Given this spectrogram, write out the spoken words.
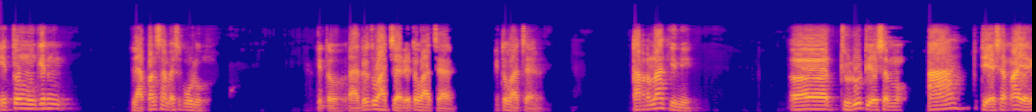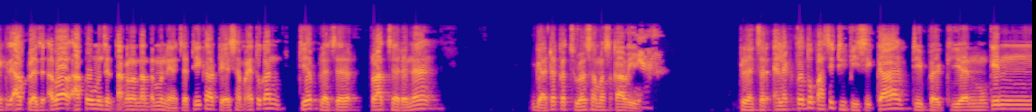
Itu mungkin 8 sampai 10 itu nah itu wajar itu wajar. Itu wajar. Karena gini eh dulu di SMA di SMA ya aku belajar apa aku menceritakan tentang teman ya. Jadi kalau di SMA itu kan dia belajar pelajarannya nggak ada kejuruan sama sekali. Iya. belajar elektro itu pasti di fisika di bagian mungkin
